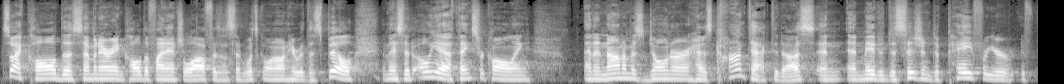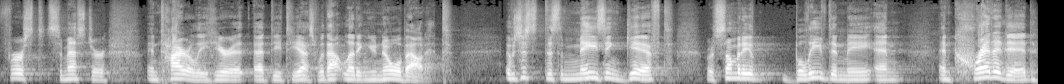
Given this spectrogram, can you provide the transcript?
So I called the seminary and called the financial office and said, What's going on here with this bill? And they said, Oh, yeah, thanks for calling an anonymous donor has contacted us and, and made a decision to pay for your first semester entirely here at, at DTS without letting you know about it. It was just this amazing gift where somebody believed in me and, and credited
